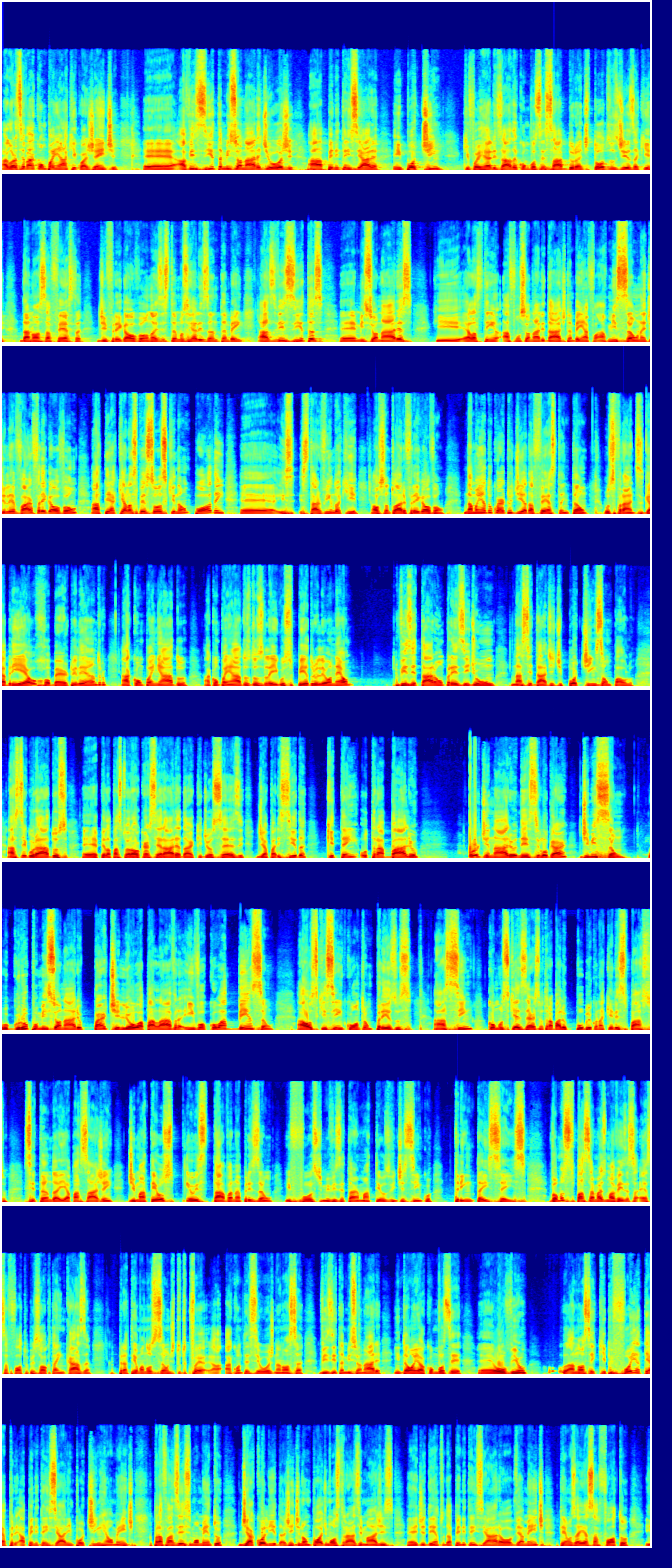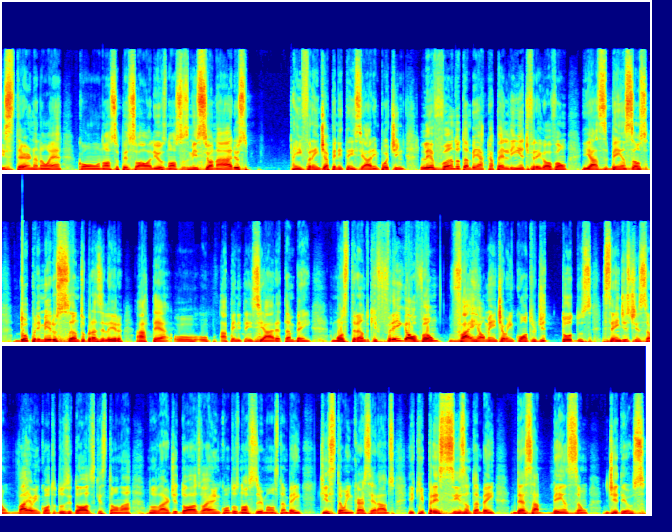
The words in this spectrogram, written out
Agora você vai acompanhar aqui com a gente é, a visita missionária de hoje à penitenciária em Potim que foi realizada, como você sabe, durante todos os dias aqui da nossa festa de Frei Galvão, nós estamos realizando também as visitas é, missionárias, que elas têm a funcionalidade também, a, a, missão né, de levar Frei Galvão até aquelas pessoas que não podem é, estar vindo aqui ao Santuário Frei Galvão. Na manhã do quarto dia da festa, então, os frades Gabriel, Roberto e Leandro, acompanhado, acompanhados dos leigos Pedro e Leonel, visitaram o Presídio 1 na cidade de Potim, São Paulo. Assegurados é, pela pastoral carcerária da Arquidiocese de Aparecida, que tem o trabalho ordinário nesse lugar de missão o grupo missionário partilhou a palavra e invocou a bênção aos que se encontram presos, assim como os que exercem o trabalho público naquele espaço. Citando aí a passagem de Mateus, eu estava na prisão e foste me visitar, Mateus 25, 36. Vamos passar mais uma vez essa, essa foto pessoal que está em casa, para ter uma noção de tudo que foi, a, aconteceu hoje na nossa visita missionária. Então, aí, ó, como você é, ouviu, a nossa equipe foi até a penitenciária em Potim realmente para fazer esse momento de acolhida. A gente não pode mostrar as imagens é, de dentro da penitenciária, obviamente. Temos aí essa foto externa, não é? Com o nosso pessoal ali, os nossos missionários em frente à penitenciária em Potim, levando também a capelinha de Frei Galvão e as bênçãos do primeiro santo brasileiro até o, o, a penitenciária também, mostrando que Frei Galvão vai realmente ao encontro de todos, sem distinção. Vai ao encontro dos idosos que estão lá no lar de idosos, vai ao encontro dos nossos irmãos também que estão encarcerados e que precisam também dessa bênção de Deus.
